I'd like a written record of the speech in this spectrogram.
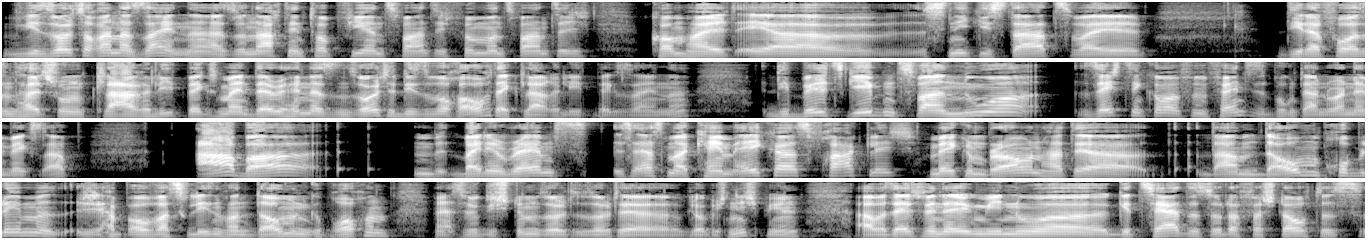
wie soll es auch anders sein, ne? Also nach den Top 24, 25 kommen halt eher Sneaky Starts, weil die davor sind halt schon klare Leadbacks. Ich meine, Daryl Henderson sollte diese Woche auch der klare Leadback sein, ne? Die Bills geben zwar nur 16,5 Fantasy-Punkte an Running Backs ab, aber bei den Rams ist erstmal Cam Akers fraglich. Malcolm Brown hat ja da am Daumenprobleme. Ich habe auch was gelesen von Daumen gebrochen. Wenn das wirklich stimmen sollte, sollte er, glaube ich, nicht spielen. Aber selbst wenn er irgendwie nur gezerrt ist oder verstaucht ist,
